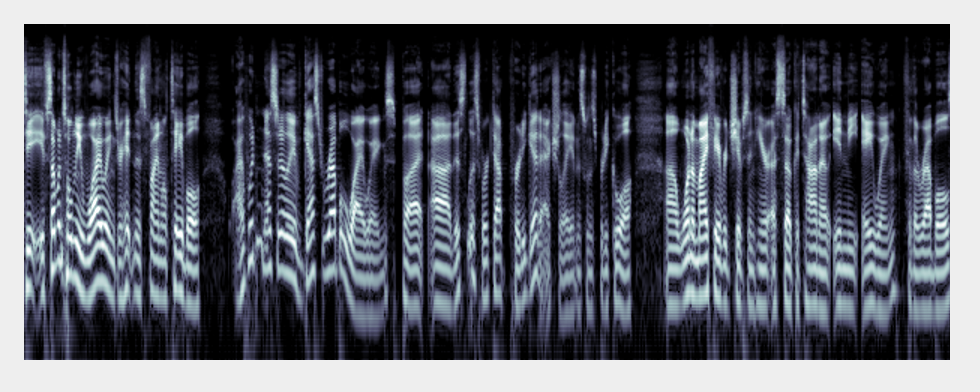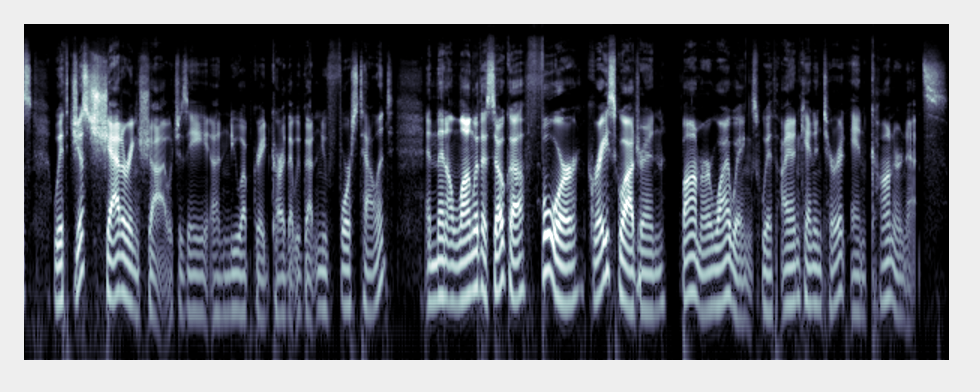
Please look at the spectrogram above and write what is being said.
to, if someone told me Y wings are hitting this final table, I wouldn't necessarily have guessed Rebel Y Wings, but uh, this list worked out pretty good, actually, and this one's pretty cool. Uh, one of my favorite ships in here, Ahsoka Tano, in the A Wing for the Rebels, with just Shattering Shot, which is a, a new upgrade card that we've got new Force talent. And then along with Ahsoka, four Gray Squadron Bomber Y Wings with Ion Cannon Turret and Conner Nets.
